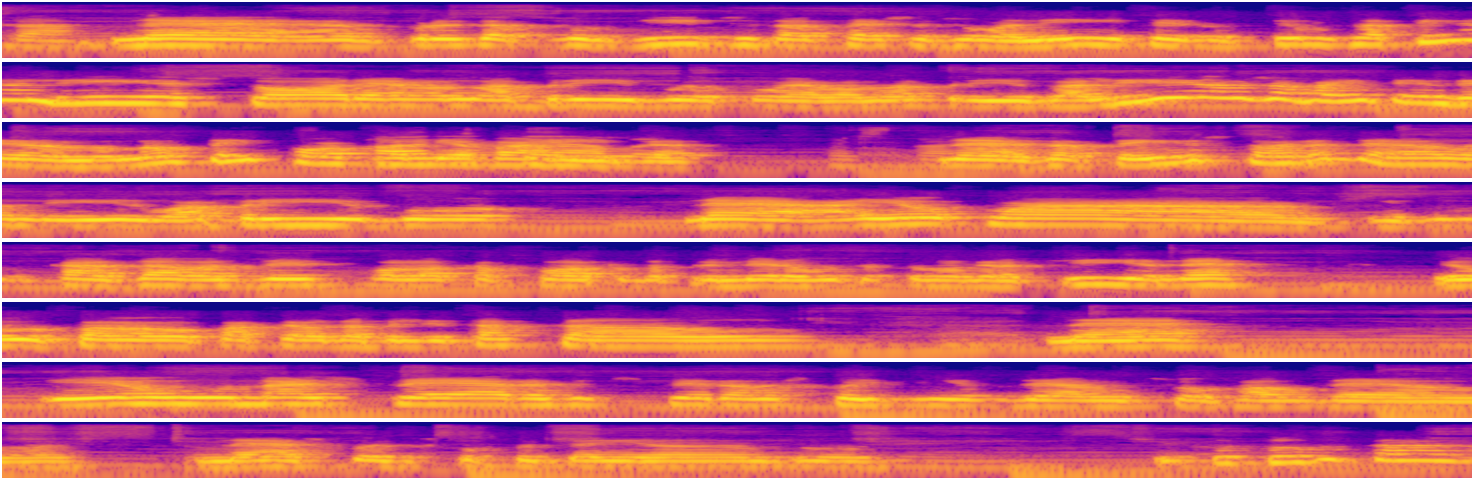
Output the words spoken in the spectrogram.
tá. né? Por exemplo, no vídeo da festa de um aninho, fez um filme, já tem ali a história, ela no abrigo, eu com ela no abrigo. Ali ela já vai entendendo, não tem foto na minha barriga, né? Já tem a história dela ali, o abrigo, né? Aí eu com a o casal às vezes coloca foto da primeira ultrassonografia, né? Eu com o papel da habilitação, né? Eu, na espera, a gente esperando as coisinhas dela, o enxoval dela, né? As coisas que eu fui ganhando. Isso tudo tá.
